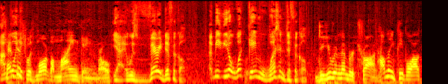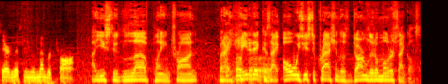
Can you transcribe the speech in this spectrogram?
I'm going Tempest to. was more of a mind game, bro. Yeah, it was very difficult. I mean, you know, what game wasn't difficult? Do you remember Tron? How many people out there listening remember Tron? I used to love playing Tron, but I hated it because I always used to crash in those darn little motorcycles.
